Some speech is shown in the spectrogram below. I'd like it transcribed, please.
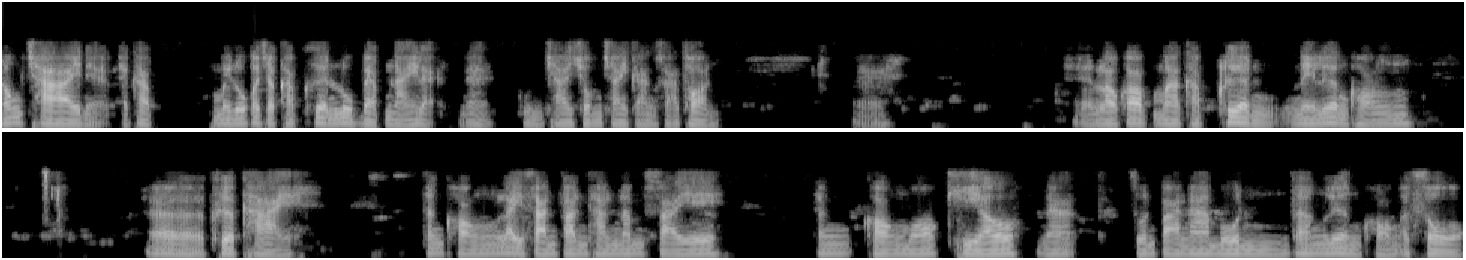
น้องชายเนี่ยนะครับ ไม่รู้เขาจะขับเคลื่อนรูปแบบไหนแหละนะคุณชายชมชัยกลางสาทร เราก็มาขับเคลื่อนในเรื่องของเอเครือข่าย ทั้งของไล่สารฝันทันน้ำใส ทั้งของหมอเขียวนะสวนป่านาบุญทั้งเรื่องของอโศก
